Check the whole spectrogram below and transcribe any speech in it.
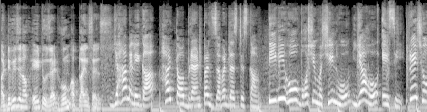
a division of A to Z home appliances यहाँ मिलेगा हर टॉप ब्रांड पर ज़बरदस्त डिस्काउंट टीवी हो वॉशिंग मशीन हो या हो एसी फ्रिज हो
